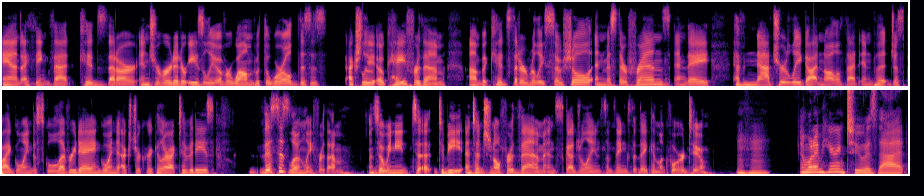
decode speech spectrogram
And I think that kids that are introverted or easily overwhelmed with the world, this is actually okay for them. Um, but kids that are really social and miss their friends and they have naturally gotten all of that input just by going to school every day and going to extracurricular activities, this is lonely for them. And so we need to to be intentional for them and scheduling some things that they can look forward to. Mm-hmm. And what I'm hearing too is that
